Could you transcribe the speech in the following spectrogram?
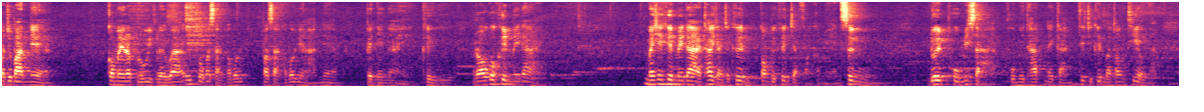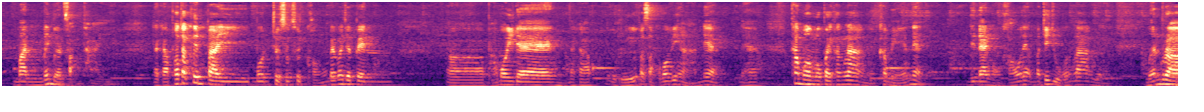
ปัจจุบันเนี่ยก็ไม่รับรู้อีกเลยว่าตัวประสาทเขาประสาทเขาบริหารเนี่ยเป็นยังไง คือเราก็ขึ้นไม่ได้ ไม่ใช่ขึ้นไม่ได้ ถ้าอยากจะขึ้นต้องไปขึ้นจากฝั่งเขมรซึ่งด้วยภูมิศาสตร์ภูมิทัศน์ในการที่จะขึ้นมาท่องเที่ยวนะมันไม่เหมือนฝั่งไทยนะครับ เพราะถ้าขึ้นไปบนจุดสูงสุดของไม่ว่าจะเป็นผาโมยแดงนะครับ หรือปราสาทพระวิหารเนี่ยนะฮะถ้ามองลงไปข้างล่างเนี่ยเขมรเนี่ย ดินแดนของเขาเนี่ยมันจะอยู่ข้างล่างเลย เหมือนเรา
